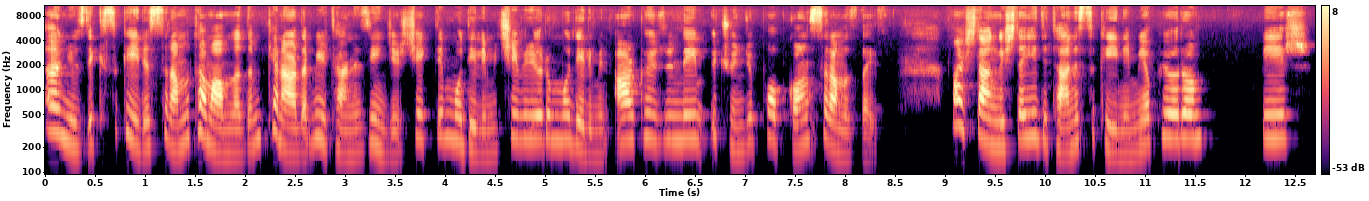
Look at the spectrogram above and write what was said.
Ön yüzdeki sık iğne sıramı tamamladım. Kenarda bir tane zincir çektim. Modelimi çeviriyorum. Modelimin arka yüzündeyim. Üçüncü popcorn sıramızdayız. Başlangıçta 7 tane sık iğnemi yapıyorum. 1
